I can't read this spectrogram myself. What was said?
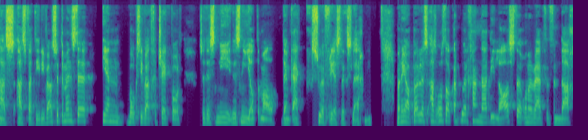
as as wat hierdie was. So ten minste een boksie wat gecheck word. So dis nie dis nie heeltemal dink ek so vreeslik sleg nie. Maar nou ja, Paulus, as ons dalk kan oorgaan na die laaste onderwerp vir vandag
